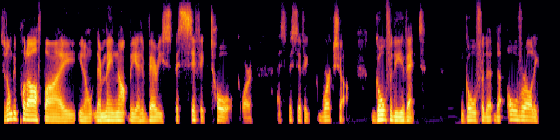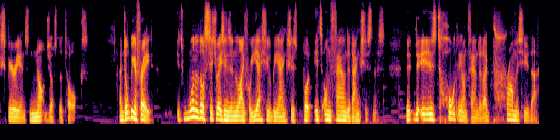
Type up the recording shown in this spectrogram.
So don't be put off by, you know, there may not be a very specific talk or a specific workshop. Go for the event. Go for the, the overall experience, not just the talks. And don't be afraid. It's one of those situations in life where yes you'll be anxious but it's unfounded anxiousness. It is totally unfounded i promise you that.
